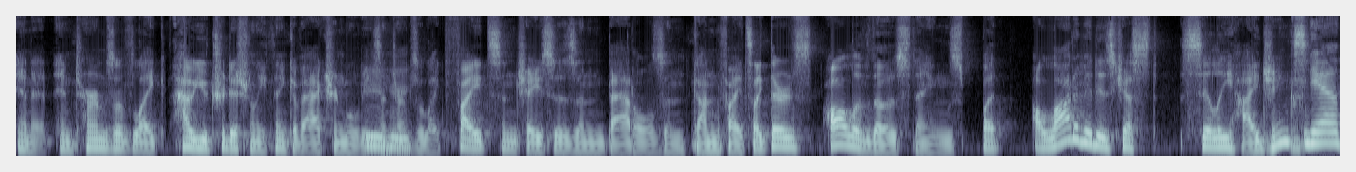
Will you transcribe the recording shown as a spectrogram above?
in it in terms of like how you traditionally think of action movies in mm-hmm. terms of like fights and chases and battles and gunfights like there's all of those things but a lot of it is just silly hijinks Yeah.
